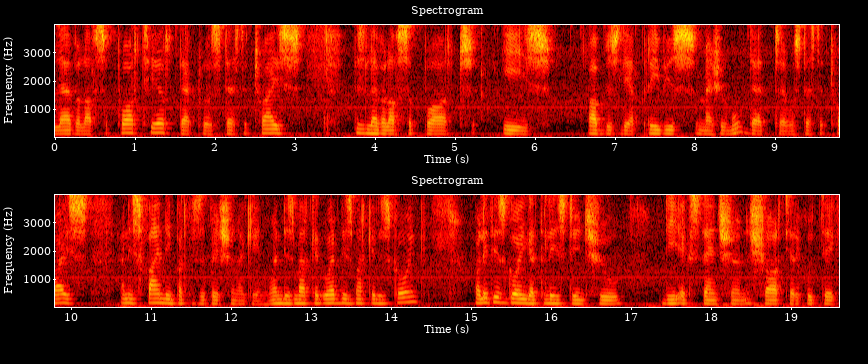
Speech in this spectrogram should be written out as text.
level of support here that was tested twice this level of support is obviously a previous measure move that uh, was tested twice and is finding participation again. When this market where this market is going? Well it is going at least into the extension short here. It could take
